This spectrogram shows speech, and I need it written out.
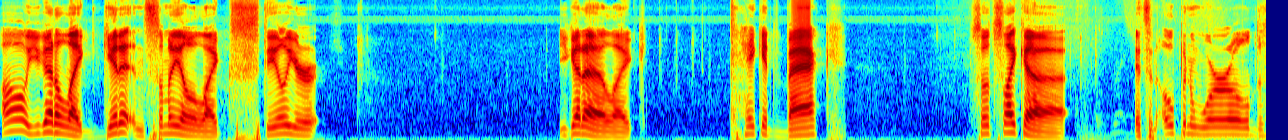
Oh, you gotta like get it and somebody will like steal your... You gotta like take it back. So it's like a, it's an open world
